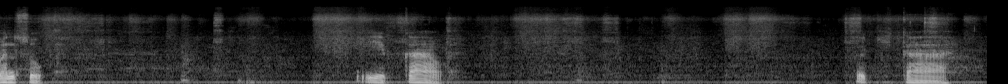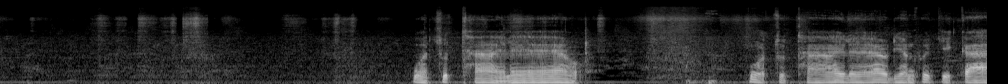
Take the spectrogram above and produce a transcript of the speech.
วันศุกร์ ยี่สิบเก้าพฤศจิกาวดสุดท้ายแล้ววดสุดท้ายแล้วเดือนพฤศจิกา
